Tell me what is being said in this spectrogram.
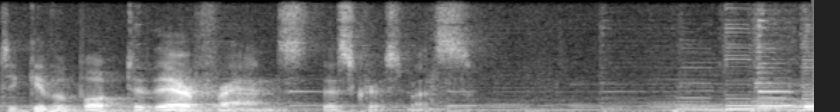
to give a book to their friends this Christmas. Música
